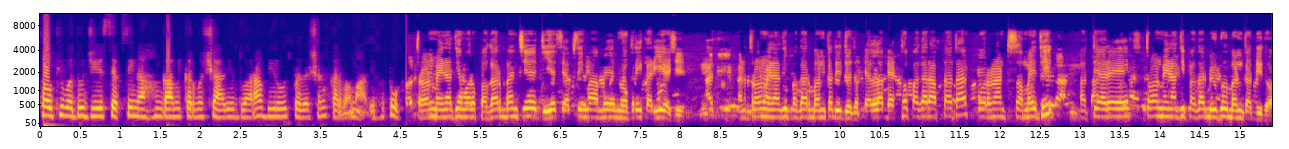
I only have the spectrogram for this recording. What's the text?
સૌથી વધુ જીએસએફસીના હંગામી કર્મચારીઓ દ્વારા વિરોધ પ્રદર્શન કરવામાં આવ્યું હતું. ત્રણ મહિનાથી અમારો પગાર બંધ છે. જીએસએફસીમાં અમે નોકરી કરીએ છીએ. અને ત્રણ મહિનાથી પગાર બંધ કરી દીધો હતો પહેલા બેઠો પગાર આપતા હતા કોરોના સમયથી. અત્યારે ત્રણ મહિનાથી પગાર બિલકુલ બંધ કરી દીધો.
